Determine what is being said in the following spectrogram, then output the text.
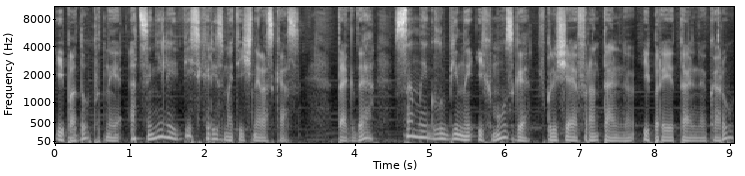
и подопытные оценили весь харизматичный рассказ. Тогда самые глубины их мозга, включая фронтальную и париетальную кору,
